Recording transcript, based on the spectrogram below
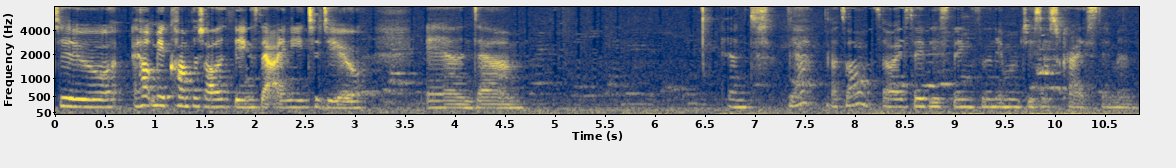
to help me accomplish all the things that I need to do. And um, and yeah that's all. So I say these things in the name of Jesus Christ. Amen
